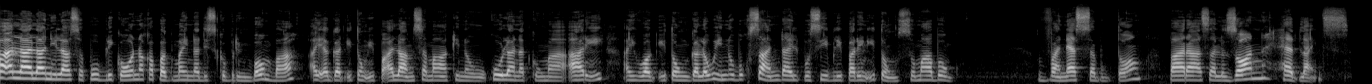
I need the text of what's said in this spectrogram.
Paalala nila sa publiko na kapag may nadiskubring bomba, ay agad itong ipaalam sa mga kinaukulan at kung maaari ay huwag itong galawin o buksan dahil posible pa rin itong sumabog. Vanessa Bugtong para sa Luzon Headlines.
